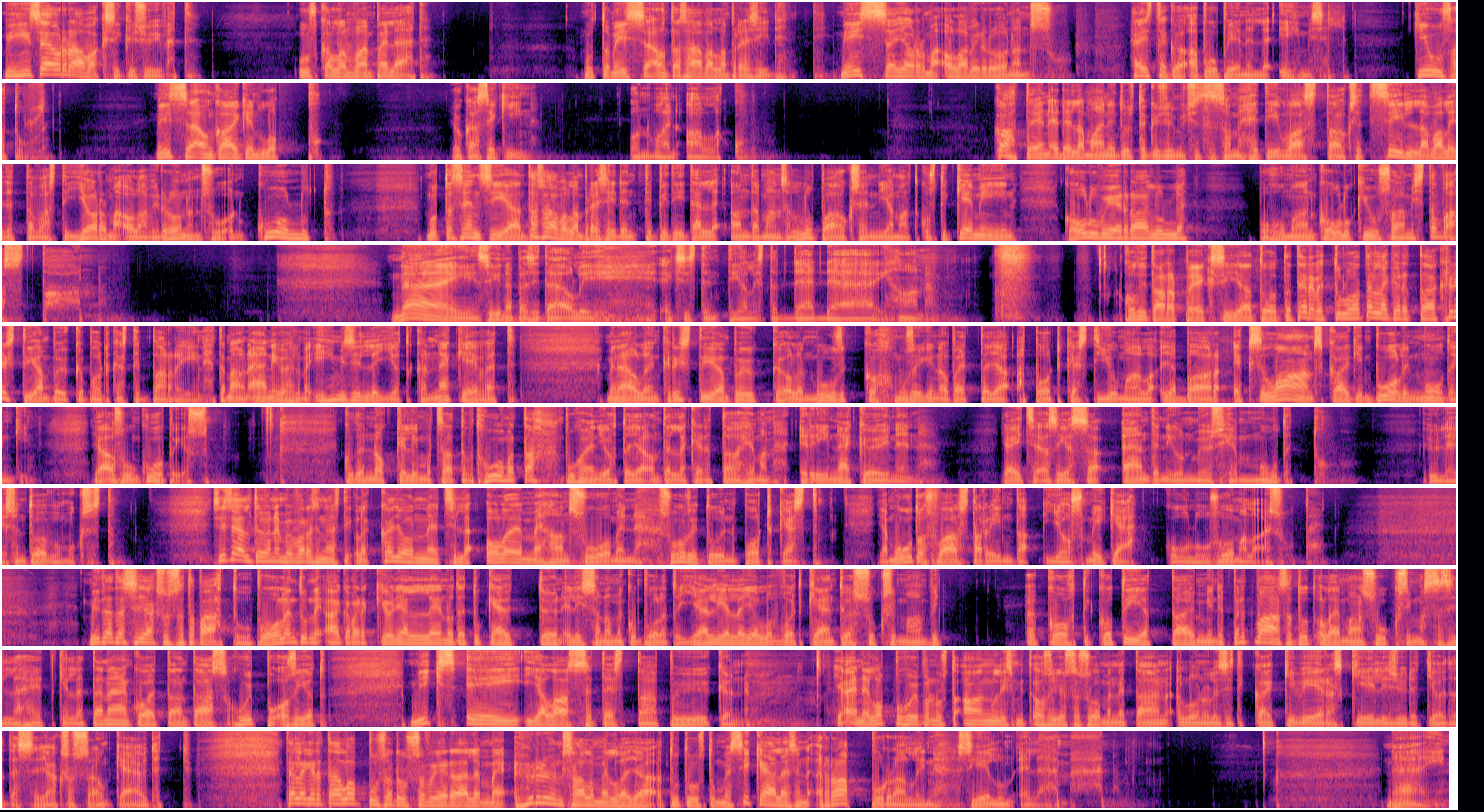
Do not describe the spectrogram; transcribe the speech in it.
Mihin seuraavaksi kysyivät? Uskallan vain pelätä. Mutta missä on tasavallan presidentti? Missä Jorma Olavi Ruonansuu? Heistäkö apu pienelle ihmiselle? Kiusatulle? Missä on kaiken loppu? Joka sekin on vain alku. Kahteen edellä mainituista kysymyksistä saamme heti vastaukset, sillä valitettavasti Jorma Olavi Ruonansuu on kuollut, mutta sen sijaan tasavallan presidentti piti tälle antamansa lupauksen ja matkusti Kemiin kouluvierailulle puhumaan koulukiusaamista vastaan. Näin, siinäpä sitä oli eksistentiaalista dädää ihan kotitarpeeksi. Ja tuota, tervetuloa tällä kertaa Christian Pyykkö-podcastin pariin. Tämä on ääniohjelma ihmisille, jotka näkevät. Minä olen Christian Pyykkö, olen muusikko, musiikin opettaja, podcast jumala ja bar excellence kaikin puolin muutenkin. Ja asun Kuopiossa. Kuten nokkelimmat saattavat huomata, puheenjohtaja on tällä kertaa hieman erinäköinen. Ja itse asiassa äänteni on myös hieman muutettu yleisön toivomuksesta. Sisältöön emme varsinaisesti ole kajonneet, sillä olemmehan Suomen suosituin podcast ja muutosvastarinta, jos mikä, kuuluu suomalaisuuteen. Mitä tässä jaksossa tapahtuu? Puolen tunnin aikamerkki on jälleen otettu käyttöön, eli sanomme kun puolet on jäljellä, jolloin voit kääntyä suksimaan vi- kohti kotia tai minnepä nyt vaan satut olemaan suksimassa sillä hetkellä. Tänään koetaan taas huippuosiot Miksi ei ja Lasse testaa pyykön. Ja ennen loppuhuipennusta anglismit-osiossa suomennetaan luonnollisesti kaikki vieraskielisyydet, joita tässä jaksossa on käytetty. Tällä kertaa loppusadussa vierailemme Hyrynsalmella ja tutustumme sikäläisen rappurallin sielun elämään. Näin.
